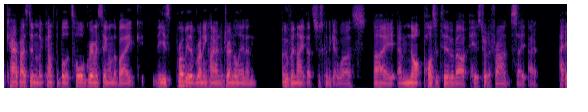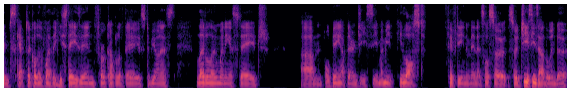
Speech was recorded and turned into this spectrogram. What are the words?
Carapaz didn't look comfortable at all, grimacing on the bike. He's probably running high on adrenaline, and overnight that's just going to get worse. I am not positive about his Tour de France. I, I I'm skeptical of whether he stays in for a couple of days, to be honest, let alone winning a stage um, or being up there in GC. I mean, he lost 15 minutes or so, so GC's out the window.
